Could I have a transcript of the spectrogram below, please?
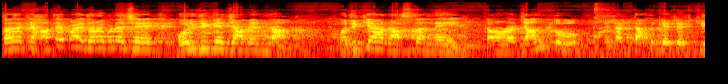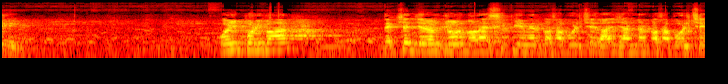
তাদেরকে হাতে পায়ে ধরে বলেছে, ওইদিকে যাবেন না। ওদিকে আর রাস্তা নেই। কারণ ওরা জানতো এটা টার্গেটেড কিলিং ওই পরিবার, দেখছেন যেরকম জোর গলায় সিপিএম এর কথা বলছে, লাল ঝান্ডার কথা বলছে,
